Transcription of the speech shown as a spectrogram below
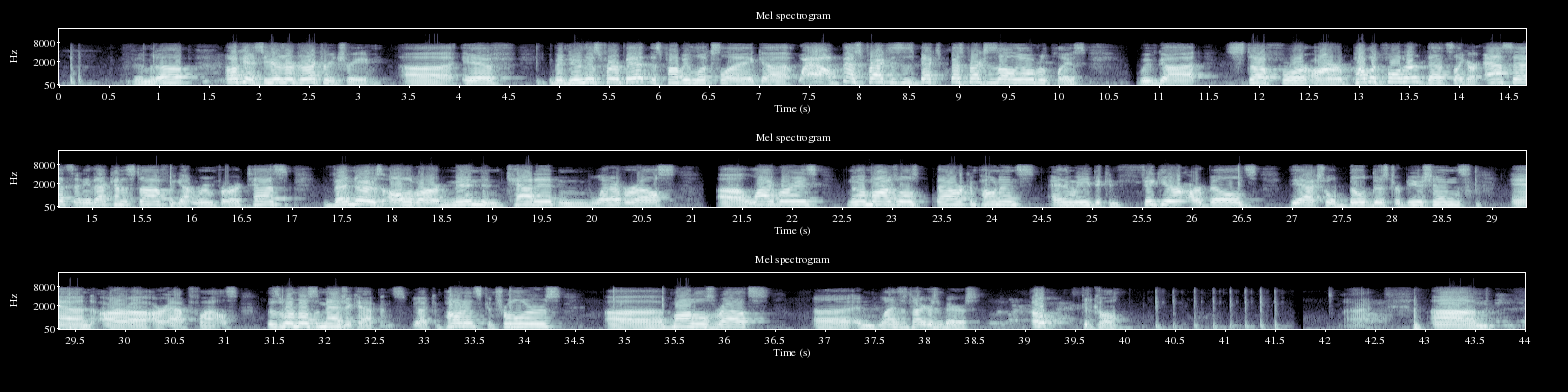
vim it up. Okay, so here's our directory tree. Uh, if you've been doing this for a bit, this probably looks like, uh, wow, best practices, best, best practices all over the place. We've got stuff for our public folder, that's like our assets, any of that kind of stuff. We got room for our tests. Vendor is all of our min and catted and whatever else. Uh, libraries, node modules, Bower components, and then we need to configure our builds, the actual build distributions, and our, uh, our app files. This is where most of the magic happens. We got components, controllers, uh, models, routes, uh, and lions and tigers and bears. Oh, good call. All right. Um,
